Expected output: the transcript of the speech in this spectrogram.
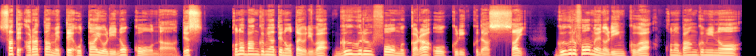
さて、改めてお便りのコーナーです。この番組宛てのお便りは Google フォームからお送りください。Google フォームへのリンクはこの番組の、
